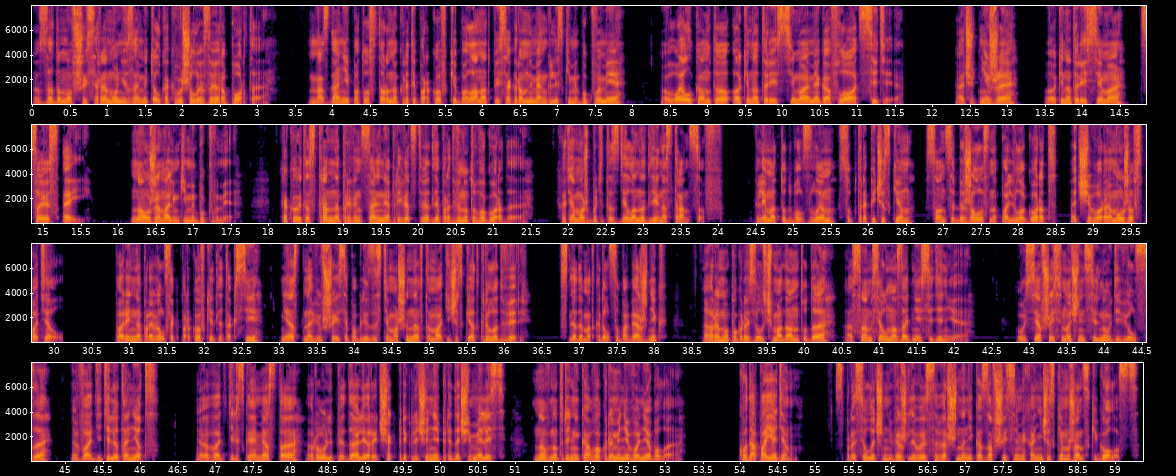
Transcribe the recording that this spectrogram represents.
Задумавшись, Рэму не заметил, как вышел из аэропорта. На здании по ту сторону крытой парковки была надпись огромными английскими буквами «Welcome to Okinatorissima Megafloat City». А чуть ниже «Okinatorissima CSA», но уже маленькими буквами. Какое-то странно провинциальное приветствие для продвинутого города. Хотя, может быть, это сделано для иностранцев. Климат тут был злым, субтропическим, солнце безжалостно палило город, отчего Рэм уже вспотел. Парень направился к парковке для такси, и остановившаяся поблизости машина автоматически открыла дверь. Следом открылся багажник, а Рэму погрузил чемодан туда, а сам сел на заднее сиденье. Усевшись, он очень сильно удивился, водителя-то нет. Водительское место, руль, педали, рычаг переключения передачи имелись, но внутри никого кроме него не было. «Куда поедем?» — спросил очень вежливый, совершенно не казавшийся механическим женский голос.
